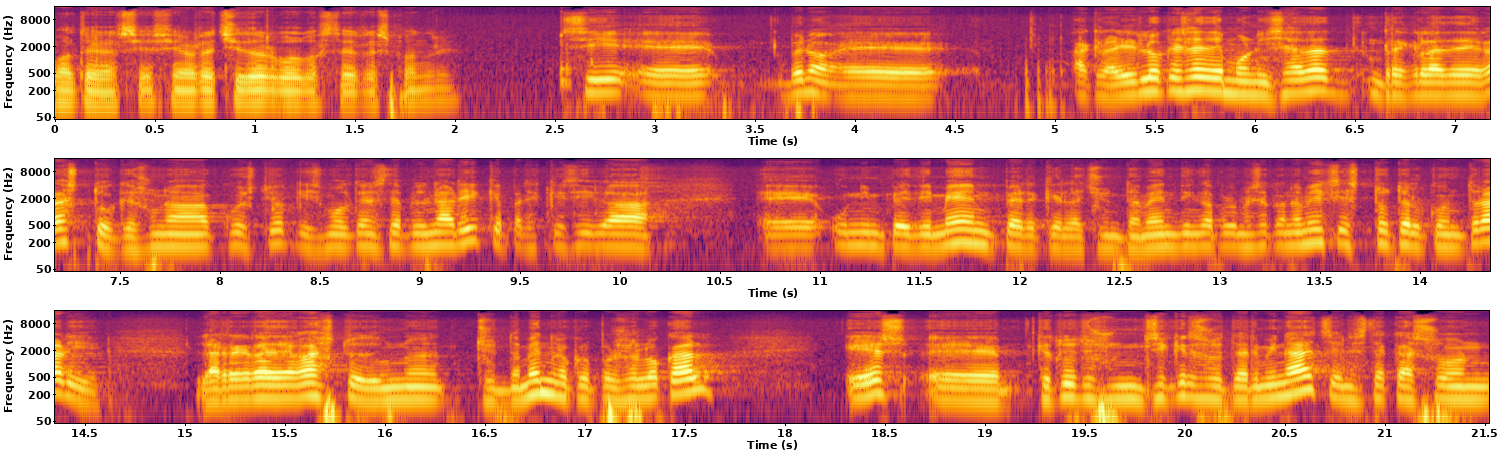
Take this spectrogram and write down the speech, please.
Moltes gràcies. Senyor regidor, vol vostè respondre? Sí, eh, bueno, eh, aclarir lo que és la demonizada regla de gasto, que és una qüestió que és molt en este plenari, que pareix que siga eh, un impediment perquè l'Ajuntament tinga problemes econòmics, és tot el contrari. La regla de gasto d'un Ajuntament, d'una corporació local, és eh, que tu tens uns ingressos determinats, en aquest cas són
